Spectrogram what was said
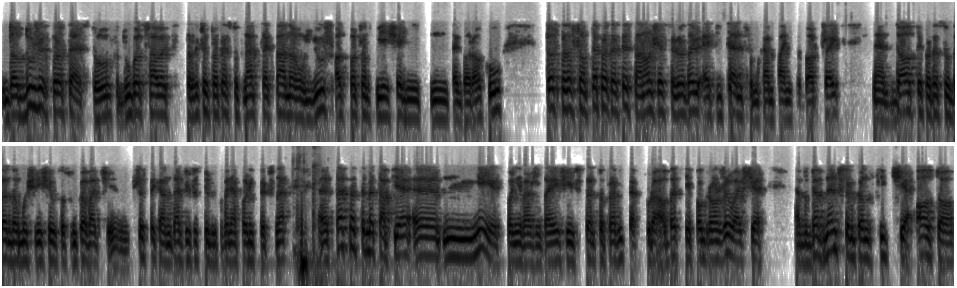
do dużych protestów, długotrwałych protestów nad Sekwaną już od początku jesieni tego roku, to z pewnością te protesty staną się swego rodzaju epicentrum kampanii wyborczej. E, Do tych protestów będą musieli się ustosunkować e, wszyscy kandydaci, wszystkie ugrupowania polityczne. Tak. E, Tak na tym etapie nie jest, ponieważ zdaje się, iż centroprawica, która obecnie pogrążyła się w wewnętrznym konflikcie o to,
